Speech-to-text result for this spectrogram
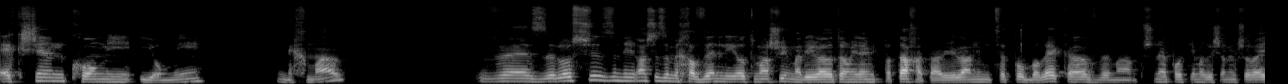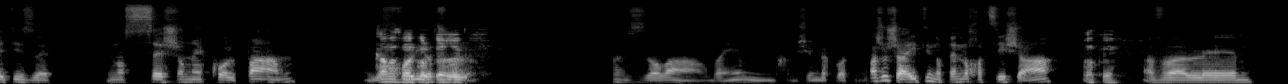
אקשן קומי יומי נחמד, וזה לא שזה נראה שזה מכוון להיות משהו עם עלילה יותר מדי מתפתחת, העלילה נמצאת פה ברקע, ומהשני הפרקים הראשונים שראיתי זה נושא שונה כל פעם. כמה זמן כל פרק? אזור ה-40-50 דקות, משהו שהייתי נותן לו חצי שעה, אוקיי. Okay. אבל... Uh,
